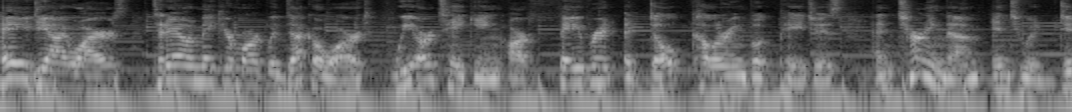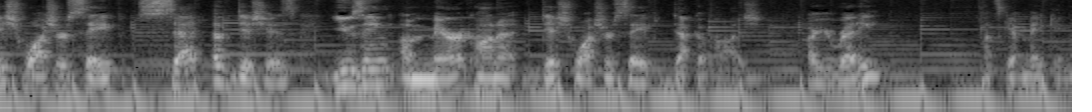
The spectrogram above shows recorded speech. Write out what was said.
Hey DIYers! Today on Make Your Mark with DecoArt, we are taking our favorite adult coloring book pages and turning them into a dishwasher safe set of dishes using Americana dishwasher safe decoupage. Are you ready? Let's get making.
